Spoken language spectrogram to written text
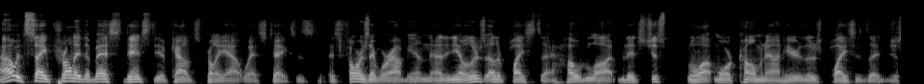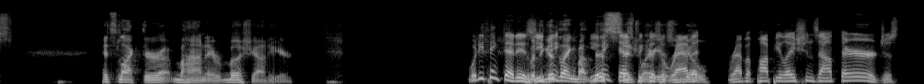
I would say probably the best density of cows is probably out west Texas, as far as that where I've been. Now, uh, you know, there's other places that hold a lot, but it's just a lot more common out here. There's places that just, it's like they're behind every bush out here. What do you think that is? But the good think, thing about this think that's because of situation is you rabbit go- rabbit populations out there, or just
